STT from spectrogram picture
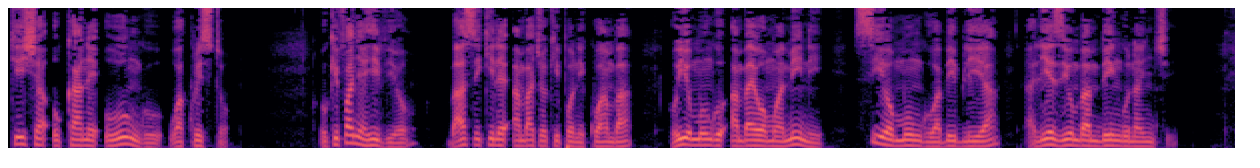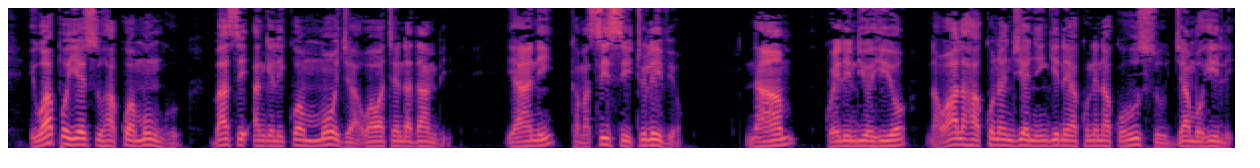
kisha ukane uungu wa kristo. Ukifanya hivyo basi kile ambacho kipo ni kwamba huyu mungu ambaye wamwamini siyo mungu wa biblia aliyeziumba mbingu na nchi. Iwapo yesu hakuwa mungu basi angelikuwa mmoja wa watenda dhambi yani kama sisi tulivyo. Naam kweli ndiyo hiyo na wala hakuna njia nyingine ya kunena kuhusu jambo hili.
